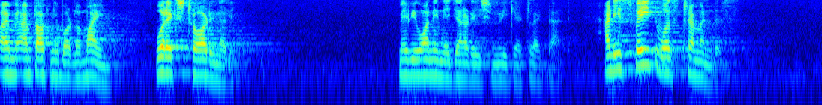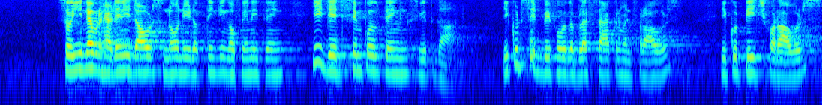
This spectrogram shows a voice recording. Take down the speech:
I'm, I'm talking about the mind, were extraordinary. Maybe one in a generation we get like that. And his faith was tremendous. So he never had any doubts, no need of thinking of anything. He did simple things with God. He could sit before the Blessed Sacrament for hours, he could teach for hours.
